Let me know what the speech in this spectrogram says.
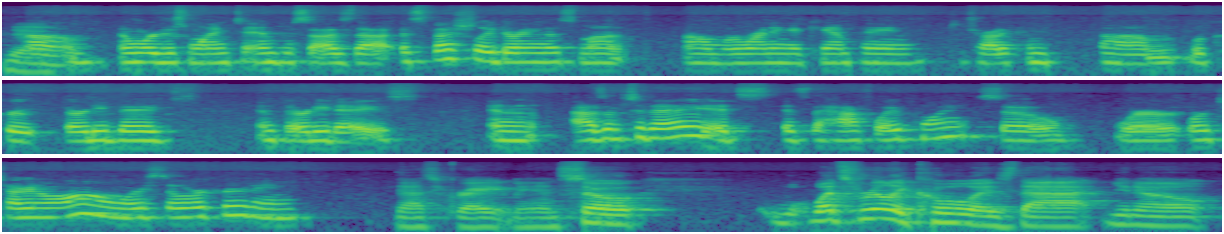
Yeah. Um, and we're just wanting to emphasize that, especially during this month. Um, we're running a campaign to try to com- um, recruit 30 bigs in 30 days. And as of today, it's it's the halfway point. So we're we're chugging along. We're still recruiting. That's great, man. So what's really cool is that you know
